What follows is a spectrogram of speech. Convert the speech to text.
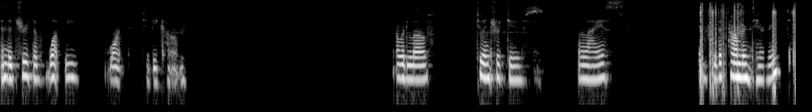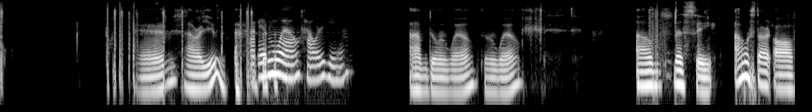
and the truth of what we want to become. I would love to introduce Elias into the commentary. And how are you? I am well. How are you? I'm doing well, doing well. Um, let's see. I will start off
